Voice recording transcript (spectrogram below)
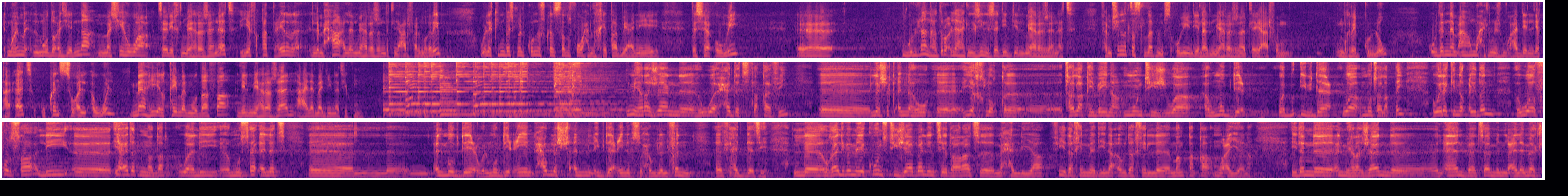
المهم الموضوع ديالنا ماشي هو تاريخ المهرجانات هي فقط غير لمحة على المهرجانات اللي عارفها المغرب ولكن باش ما نكونوش كنصرفوا واحد الخطاب يعني تشاؤمي آه قلنا نهضروا على هذا الجيل الجديد ديال المهرجانات. فمشينا اتصلنا بالمسؤولين ديال هذه المهرجانات اللي يعرفهم المغرب كله ودرنا معهم واحد المجموعة ديال اللقاءات. وكان السؤال الأول ما هي القيمة المضافة للمهرجان على مدينتكم؟ المهرجان هو حدث ثقافي. آه، لا شك أنه آه، يخلق آه، تلاقي بين منتج أو مبدع وإبداع ومتلقي ولكنه أيضا هو فرصة لإعادة النظر ولمساءلة المبدع والمبدعين حول الشأن الإبداعي نفسه حول الفن في حد ذاته. وغالبا ما يكون استجابة لانتظارات محلية في داخل مدينة أو داخل منطقة معينة. اذا المهرجان الآن بات من العلامات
